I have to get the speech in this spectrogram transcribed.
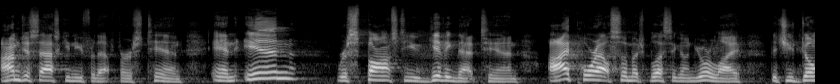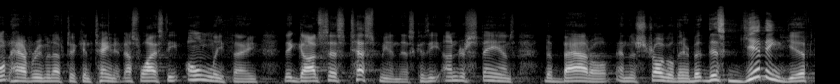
I'm just asking you for that first 10. And in response to you giving that 10, I pour out so much blessing on your life that you don't have room enough to contain it. That's why it's the only thing that God says, test me in this, because He understands the battle and the struggle there. But this giving gift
